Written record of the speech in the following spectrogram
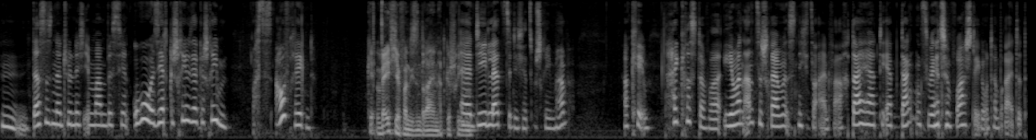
Hm, das ist natürlich immer ein bisschen. Oh, sie hat geschrieben, sie hat geschrieben. Oh, ist das aufregend. Okay. Welche von diesen dreien hat geschrieben? Äh, die letzte, die ich jetzt beschrieben habe. Okay. Hi Christopher. Jemanden anzuschreiben ist nicht so einfach. Daher hat die App dankenswerte Vorschläge unterbreitet.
